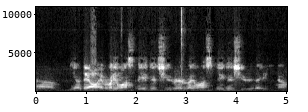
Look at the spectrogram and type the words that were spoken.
Um, you know, they all everybody wants to be a good shooter. Everybody wants to be a good shooter. They you know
